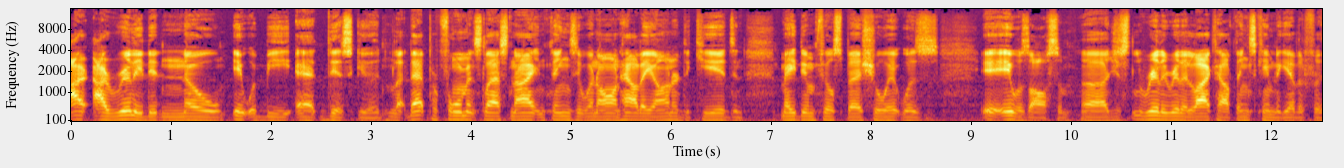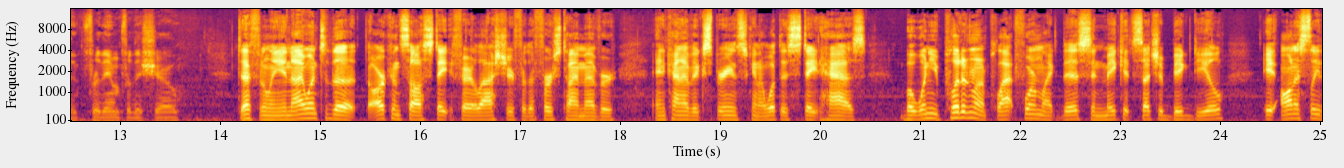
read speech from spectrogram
I, I really didn't know it would be at this good. That performance last night and things that went on, how they honored the kids and made them feel special, it was it, was awesome. Uh, just really, really like how things came together for for them for this show. Definitely, and I went to the Arkansas State Fair last year for the first time ever, and kind of experience kind of what this state has. But when you put it on a platform like this and make it such a big deal, it honestly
